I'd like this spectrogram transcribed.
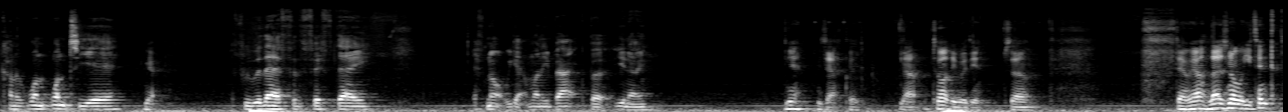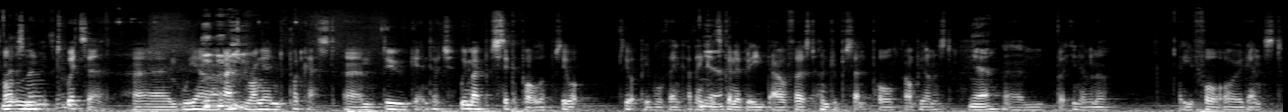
kind of one, once a year. Yeah. If we were there for the fifth day, if not, we get money back. But you know, Yeah, exactly. No, totally with you. So there we are. Let us know what you think Let us know what on you think. Twitter. Um, we are at Wrong End Podcast. Um, do get in touch. We might stick a poll up, see what see what people think. I think it's going to be our first hundred percent poll. I'll be honest. yeah, Um, but you never know. Are you for or against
